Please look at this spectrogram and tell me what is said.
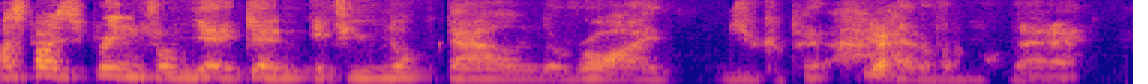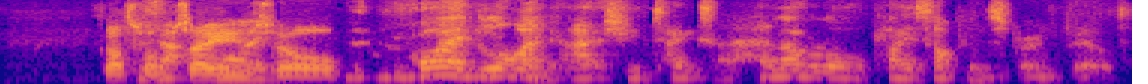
I suppose Springfield, yet again, if you knock down the ride, you could put a Yeah. hell of a lot there. That's what I'm that saying. why- So The ride line actually takes a hell of a lot of place up in Springfield.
